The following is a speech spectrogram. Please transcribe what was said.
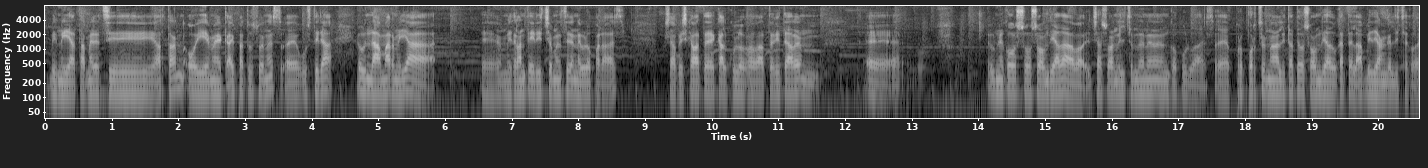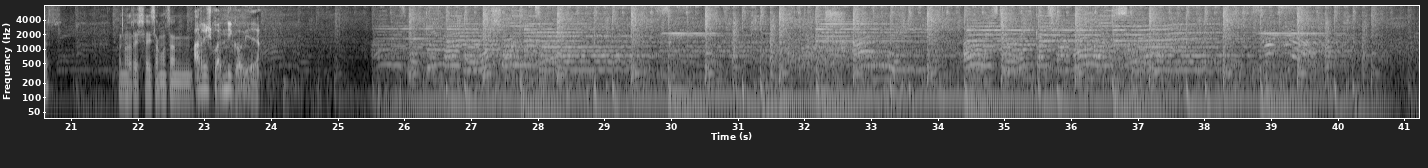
2008 hartan, OIM-ek aipatu zuenez, e, guztira, egun da hamar mila e, migrante iritsi omen ziren Europara, ez? Osea, pixka bat e, kalkulo bat egitearen, e, eguneko oso oso handia da, ba, itxasoan hiltzen denen kopurua, ez? E, proportzionalitate oso handia dukatela bidean gelditzeko, ez? Bueno, horreza izango zen Arrisko handiko bidea.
